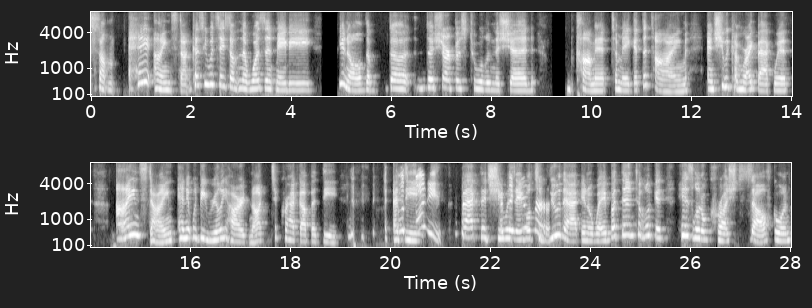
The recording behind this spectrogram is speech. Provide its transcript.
something, hey, Einstein, because he would say something that wasn't maybe, you know, the the the sharpest tool in the shed comment to make at the time. And she would come right back with Einstein, and it would be really hard not to crack up at the at was the funny. Fact that she was able to do that in a way, but then to look at his little crushed self going,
